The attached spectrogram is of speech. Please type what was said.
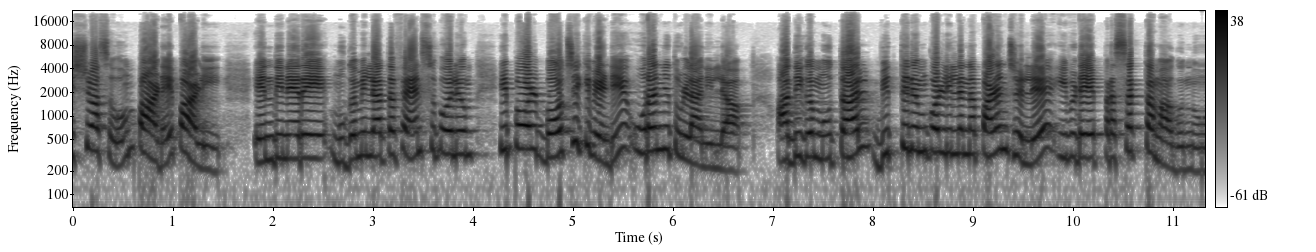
വിശ്വാസവും പാടെ പാളി. എന്തിനേറെ മുഖമില്ലാത്ത ഫാൻസ് പോലും ഇപ്പോൾ ബോച്ചയ്ക്ക് വേണ്ടി ഉറഞ്ഞു തുള്ളാനില്ല. അധികം മൂത്താൽ വിത്തിനും കൊള്ളില്ലെന്ന പഴഞ്ചൊല്ല് ഇവിടെ പ്രസക്തമാകുന്നു.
